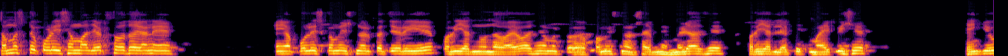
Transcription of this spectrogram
સમસ્ત કોળી સમાજ એકઠો થઈ અને અહીંયા પોલીસ કમિશનર કચેરીએ ફરિયાદ નોંધાવવા આવ્યા છે. અમે કમિશનર સાહેબને મળ્યા છે. ફરિયાદ લેખિતમાં આપી છે. થેન્ક યુ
